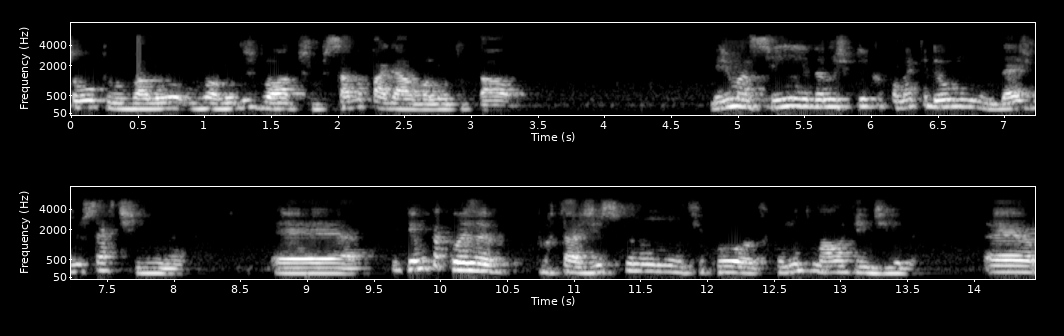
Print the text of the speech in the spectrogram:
solto o valor, o valor dos blocos, não precisava pagar o valor total. Mesmo assim, ainda não explica como é que deu um 10 mil certinho, né? É, e tem muita coisa por trás disso que não ficou, ficou muito mal entendida. É,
